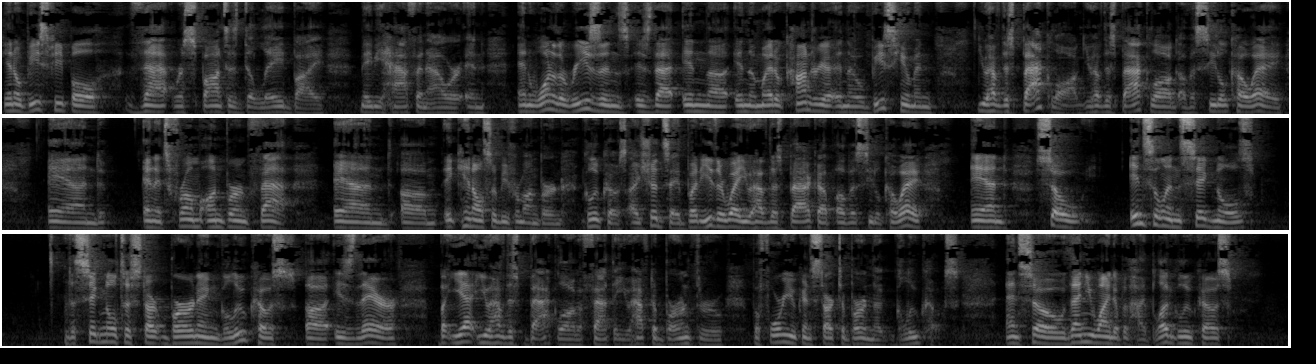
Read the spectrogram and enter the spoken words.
In obese people, that response is delayed by maybe half an hour. And and one of the reasons is that in the in the mitochondria in the obese human, you have this backlog. You have this backlog of acetyl CoA, and and it's from unburned fat. And um, it can also be from unburned glucose, I should say. But either way, you have this backup of acetyl CoA. And so insulin signals, the signal to start burning glucose uh, is there but yet you have this backlog of fat that you have to burn through before you can start to burn the glucose. And so then you wind up with high blood glucose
